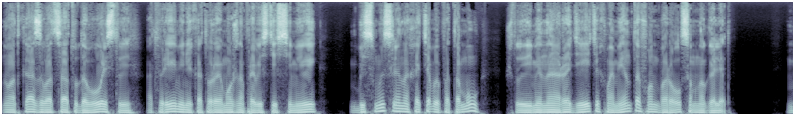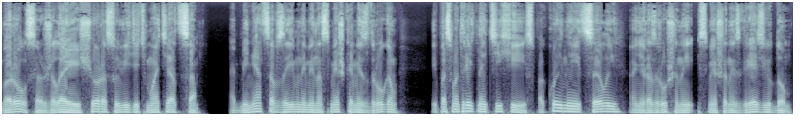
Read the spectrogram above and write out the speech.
но отказываться от удовольствий, от времени, которое можно провести с семьей, бессмысленно хотя бы потому, что именно ради этих моментов он боролся много лет. Боролся, желая еще раз увидеть мать и отца, обменяться взаимными насмешками с другом и посмотреть на тихий, спокойный и целый, а не разрушенный и смешанный с грязью дом.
